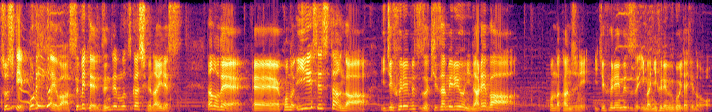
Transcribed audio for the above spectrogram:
正直これ以外はすべて全然難しくないです。なので、えーこの ESS ターンが1フレームずつ刻めるようになれば、こんな感じに、1フレームずつ、今2フレーム動いたけど、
